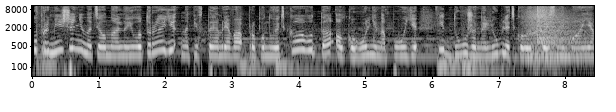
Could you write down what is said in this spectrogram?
У приміщенні національної лотереї напівтемрява пропонують каву та алкогольні напої і дуже не люблять, коли хтось знімає.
